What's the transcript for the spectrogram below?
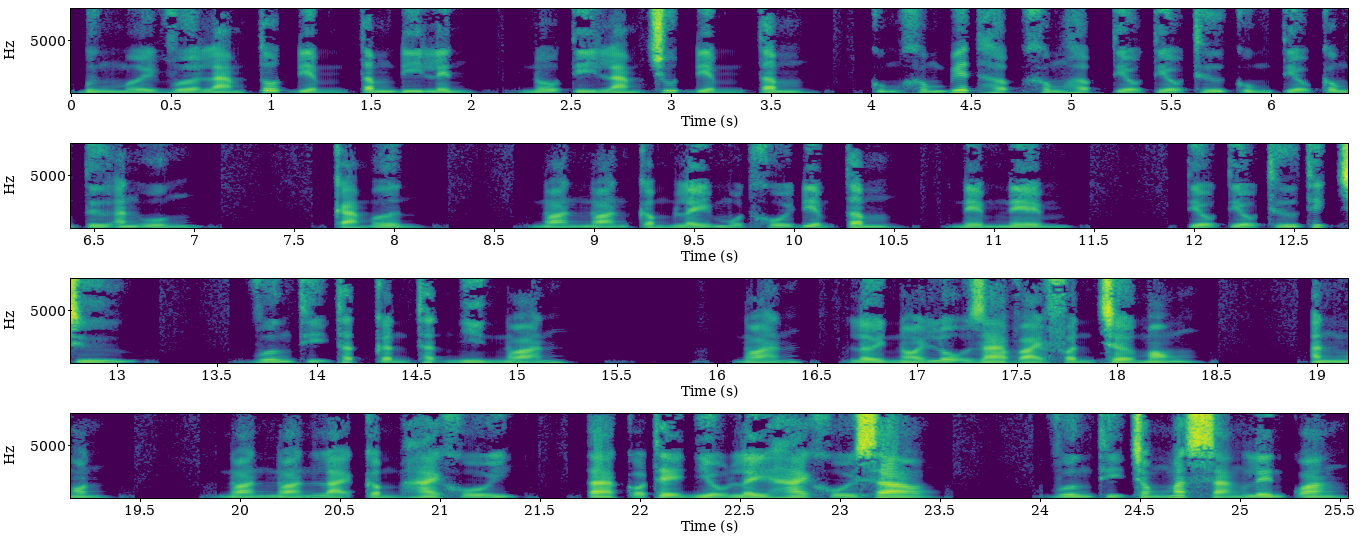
bưng mới vừa làm tốt điểm tâm đi lên, nô tỳ làm chút điểm tâm, cũng không biết hợp không hợp tiểu tiểu thư cùng tiểu công tử ăn uống. Cảm ơn. Noan noan cầm lấy một khối điểm tâm, nếm nếm. Tiểu tiểu thư thích chứ. Vương thị thật cẩn thận nhìn noan. Noan, lời nói lộ ra vài phần chờ mong. ăn ngon. Noán noán lại cầm hai khối, ta có thể nhiều lấy hai khối sao? Vương thị trong mắt sáng lên quang,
